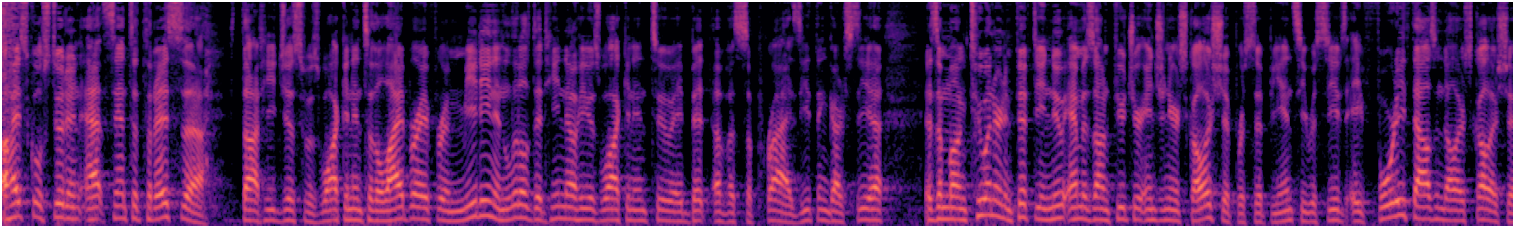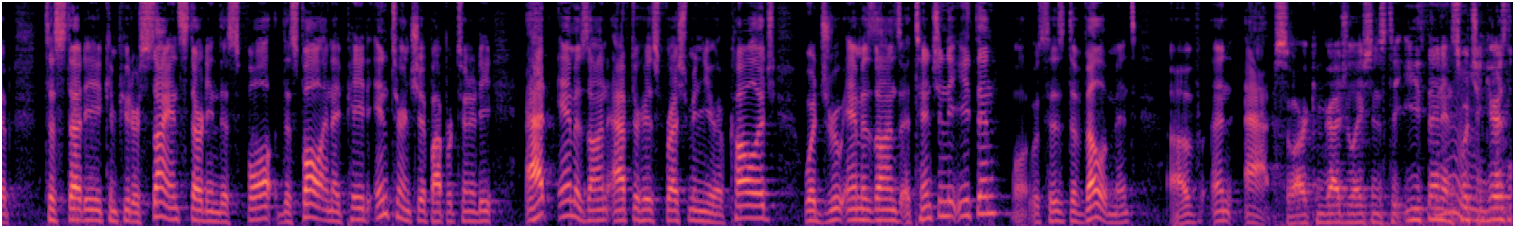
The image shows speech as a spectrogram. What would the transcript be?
A high school student at Santa Teresa thought he just was walking into the library for a meeting, and little did he know he was walking into a bit of a surprise. Ethan Garcia is among 250 new Amazon Future Engineer Scholarship recipients. He receives a $40,000 scholarship to study computer science starting this fall, this fall and a paid internship opportunity at Amazon after his freshman year of college. What drew Amazon's attention to Ethan? Well, it was his development of an app. So our congratulations to Ethan and switching gears.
